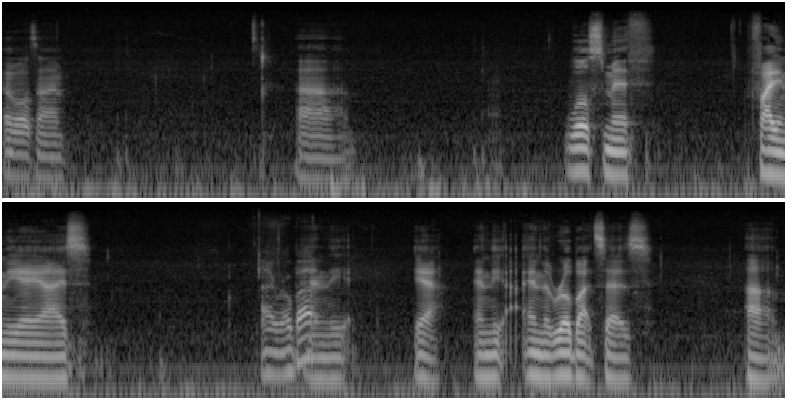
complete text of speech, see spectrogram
of all time. um, Will Smith fighting the AIs iRobot. and the yeah and the and the robot says um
